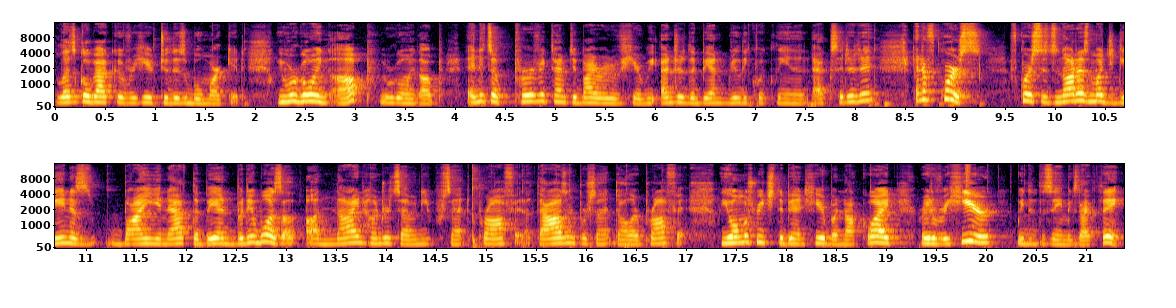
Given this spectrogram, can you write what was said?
let's go back over here to this bull market. We were going up, we were going up, and it's a perfect time to buy right over here. We entered the band really quickly and then exited it. And of course, of course, it's not as much gain as buying in at the band, but it was a, a 970% profit, a thousand percent dollar profit. We almost reached the band here, but not quite. Right over here, we did the same exact thing.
